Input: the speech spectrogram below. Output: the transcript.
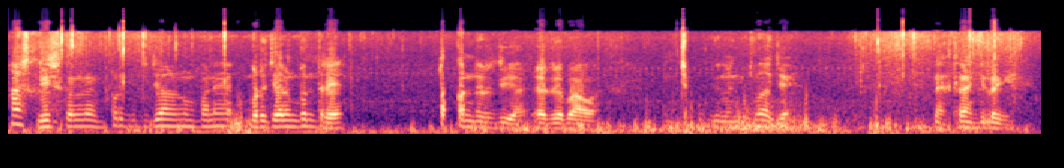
asli sekali pergi di jalan umpannya berjalan bentar ya. Tekan dari dia dari bawah. Bilang itu aja. Nah kita lanjut lagi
